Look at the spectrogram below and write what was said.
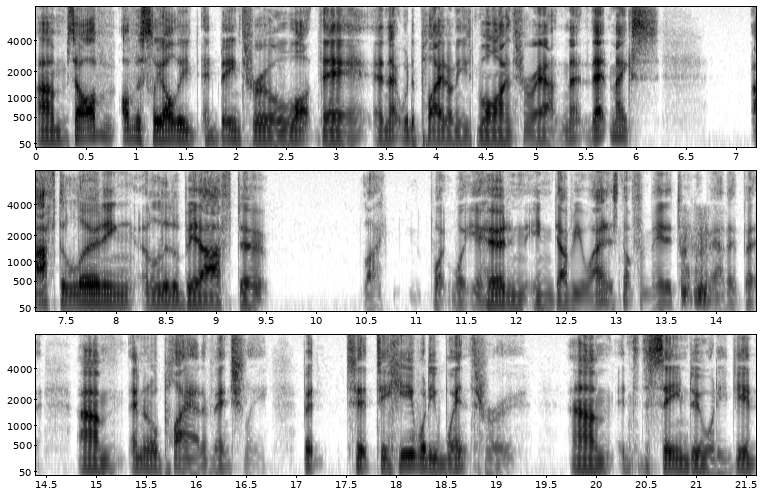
um, so ob- obviously Ollie had been through a lot there, and that would have played on his mind throughout. And that, that makes, after learning a little bit after, like what, what you heard in, in WA, and it's not for me to talk Mhm. about it, but um, and it'll play out eventually. But to, to hear what he went through um, and to see him do what he did,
